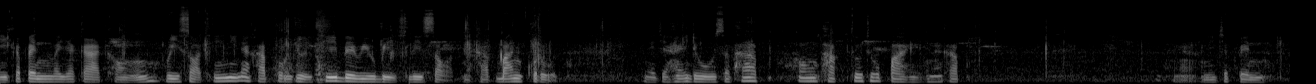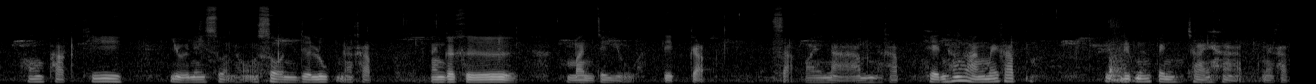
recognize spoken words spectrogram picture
นี้ก็เป็นบรรยากาศของรีสอร์ทที่นี่นะครับ ผมอยู่ที่เบวิลบีชรีสอร์ทนะครับ บ้านกรูดเดี๋ยวจะให้ดูสภาพห้องพักทั่วๆไปนะครับอันนี้จะเป็นห้องพักที่อยู่ในส่วนของโซนเดลุกนะครับ นั่นก็คือมันจะอยู่ติดกับสระว่ายน้ำนะครับ เห็นข้างหลังไหมครับริบๆนั้นเป็นชายหาดนะครับ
